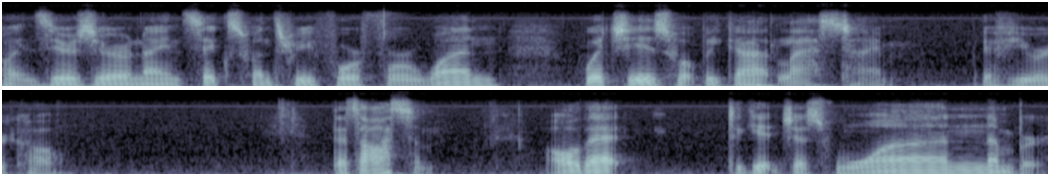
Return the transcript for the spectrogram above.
0.009613441, which is what we got last time, if you recall. That's awesome. All that to get just one number.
